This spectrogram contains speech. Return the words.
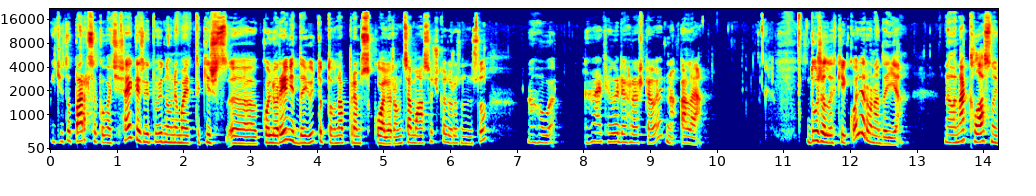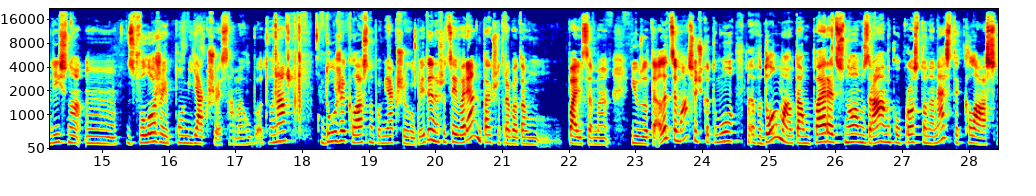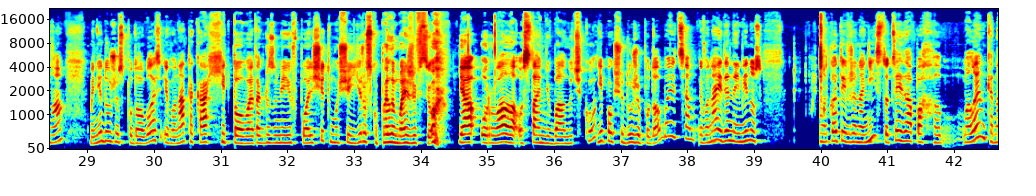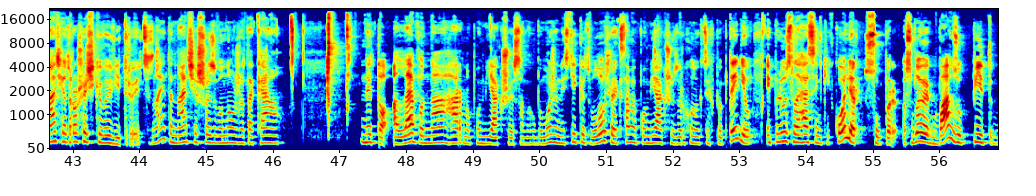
І чи то персикова, чи ще якась, відповідно, вони мають такі ж е, кольори віддають, тобто вона прям з кольором. Ця масочка, зараз нанесу. Знаєте, види граште видно, але дуже легкий колір вона дає. Але вона класно дійсно м, зволожує, пом'якшує саме губи. От вона дуже класно пом'якшує губи. Єдине, що цей варіант, так що треба там пальцями юзати, але це масочка, тому вдома, там перед сном, зранку просто нанести класно. Мені дуже сподобалась, і вона така хітова, я так розумію, в Польщі, тому що її розкупили майже всю. Я урвала останню баночку. Мені поки що дуже подобається. Вона єдиний мінус. Коли ти вже наніс, то цей запах малинки, наче трошечки вивітрюється. Знаєте, наче щось воно вже таке не то, але вона гарно пом'якшує саме губи. Може не стільки зволожує, як саме пом'якшує за рахунок цих пептидів. І плюс легесенький колір супер. Особливо як базу під,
